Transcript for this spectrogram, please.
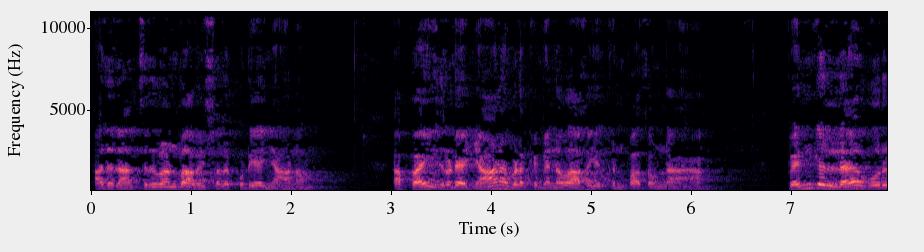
அதுதான் திருவன்பாவை சொல்லக்கூடிய ஞானம். அப்ப இதனுடைய ஞான விளக்கம் என்னவாக இருக்குன்னு பார்த்தோம்னா பெண்களில் ஒரு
